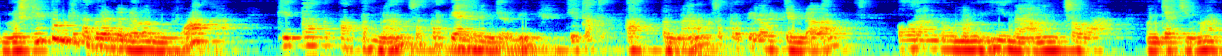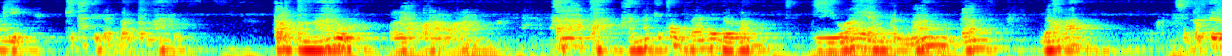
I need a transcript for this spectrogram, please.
Meskipun kita berada dalam neraka, kita tetap tenang seperti air yang jernih, kita tetap tenang seperti laut yang dalam. Orang mau menghina, mencela, mencaci maki, kita tidak berpengaruh. Terpengaruh oleh orang-orang. Kenapa? Karena kita berada dalam jiwa yang tenang dan dalam. Seperti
